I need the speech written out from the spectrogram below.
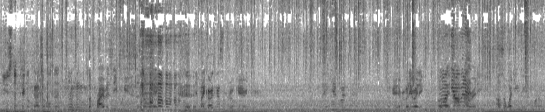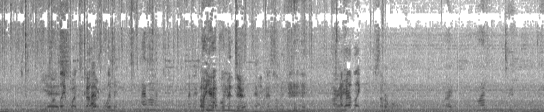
Use the pickle guy to hold it. the privacy please is in the way. Dude, my car's got some real character. I can't find mine. Okay, everybody ready? Oh, wait, no, I'm not ready. Also, what do you mean? Yes. Play what color? I have lemon. I have lemon. I Oh, you have lemon too? Everyone has lemon. I have like some. One, two, three.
